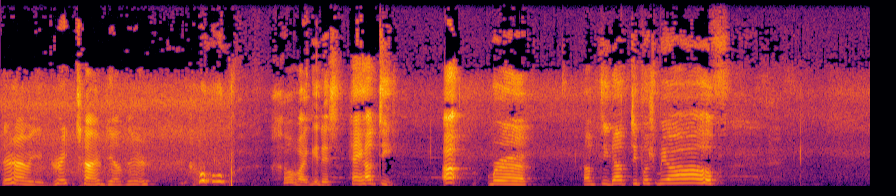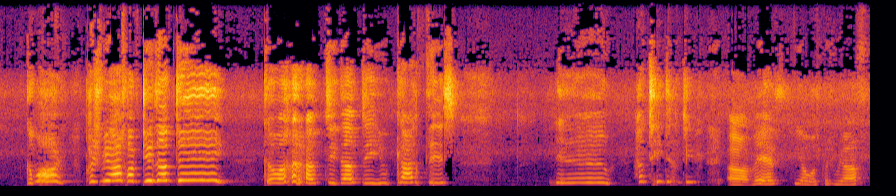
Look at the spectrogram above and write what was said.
They're having a great time down there. oh, my goodness. Hey, Humpty. Up, oh, bruh. Humpty Dumpty, push me off. Come on, push me off, Humpty Dumpty! Come on, Humpty Dumpty, you got this. No, Humpty Dumpty. Oh man, he almost pushed me off.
